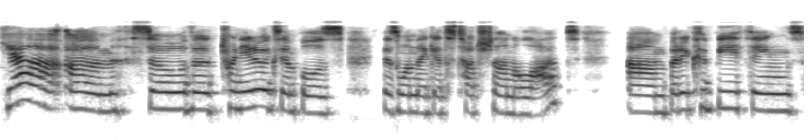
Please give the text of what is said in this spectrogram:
Yeah, um, so the tornado examples is one that gets touched on a lot, um, but it could be things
